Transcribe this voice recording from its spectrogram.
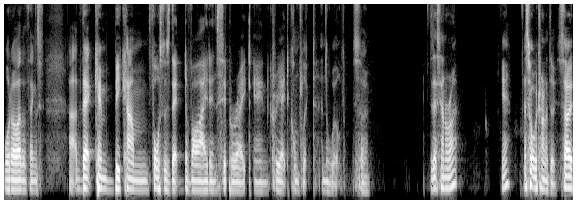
or to other things uh, that can become forces that divide and separate and create conflict in the world. So, does that sound all right? Yeah? That's what we're trying to do. So,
